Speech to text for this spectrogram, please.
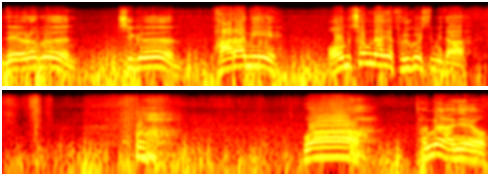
네, 여러분. 지금 바람이 엄청나게 불고 있습니다. 와, 와, 장난 아니에요.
